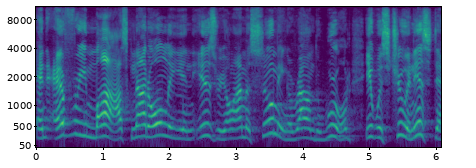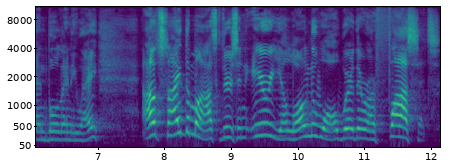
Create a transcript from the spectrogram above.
And every mosque, not only in Israel, I'm assuming around the world, it was true in Istanbul anyway. Outside the mosque, there's an area along the wall where there are faucets,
